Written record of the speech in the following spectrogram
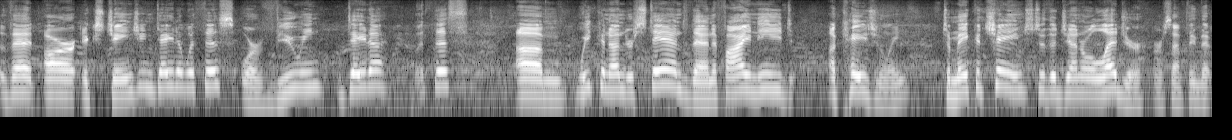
that are exchanging data with this or viewing data with this, um, we can understand then if I need occasionally to make a change to the general ledger or something that,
